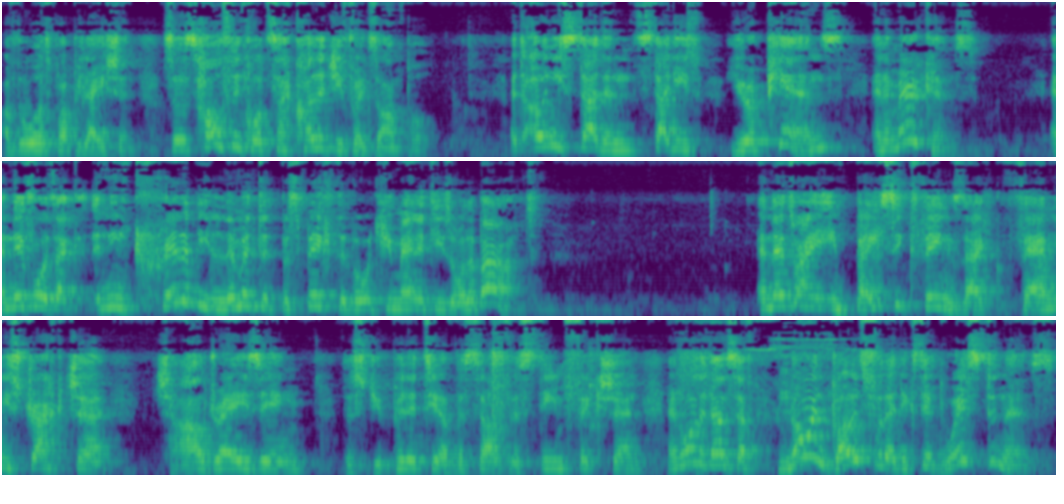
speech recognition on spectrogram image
of the world's population. So this whole thing called psychology, for example, it only studies Europeans and Americans. And therefore it's like an incredibly limited perspective of what humanity is all about. And that's why in basic things like family structure, child raising, the stupidity of the self esteem fiction, and all that other stuff. No one goes for that except Westerners.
